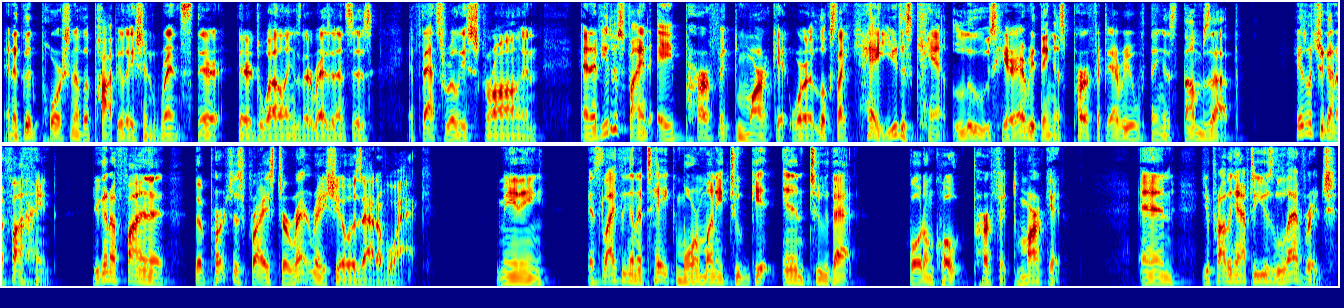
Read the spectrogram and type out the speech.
and a good portion of the population rents their their dwellings, their residences. If that's really strong, and and if you just find a perfect market where it looks like, hey, you just can't lose here, everything is perfect, everything is thumbs up. Here's what you're gonna find. You're gonna find that the purchase price to rent ratio is out of whack, meaning it's likely going to take more money to get into that quote unquote perfect market and you're probably gonna have to use leverage.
